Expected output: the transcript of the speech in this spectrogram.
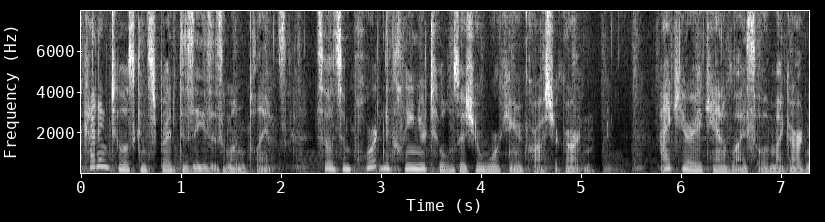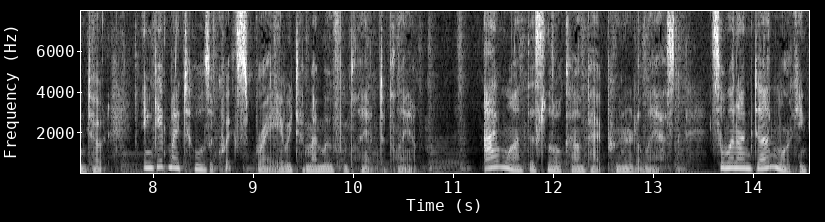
cutting tools can spread diseases among plants, so it's important to clean your tools as you're working across your garden. I carry a can of Lysol in my garden tote and give my tools a quick spray every time I move from plant to plant. I want this little compact pruner to last, so when I'm done working,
